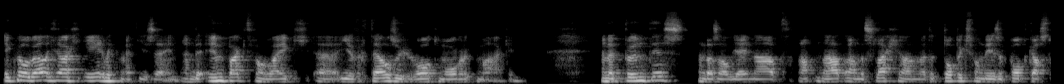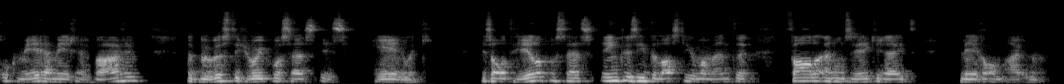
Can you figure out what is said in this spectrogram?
Ik wil wel graag eerlijk met je zijn en de impact van wat ik je vertel zo groot mogelijk maken. En het punt is, en dat zal jij na het, aan de slag gaan met de topics van deze podcast ook meer en meer ervaren, het bewuste groeiproces is heerlijk. Je zal het hele proces, inclusief de lastige momenten, falen en onzekerheid, leren omarmen.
